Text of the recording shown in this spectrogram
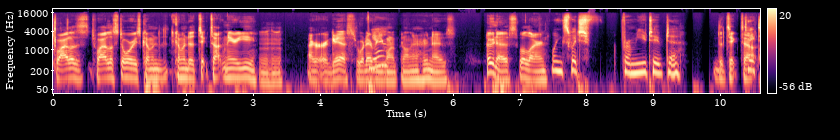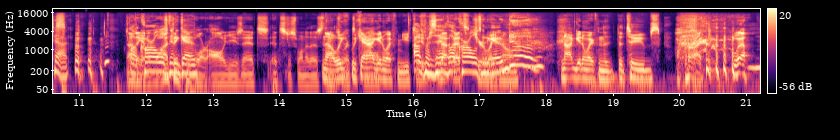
Twyla's Twyla's stories coming to coming to TikTok near you, mhm. Or, or guest, or whatever you want to put on there. Who knows? Who knows? We'll learn We can switch from YouTube to the TikTok. TikTok. I Oh, think Carl it'll- was gonna think go. people are all using it. It's it's just one of those. No, things we, we cannot all- get away from YouTube. I was about to say, I That- thought Carl what was you're going to go. on. No. Not getting away from the, the tubes. All right. well,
